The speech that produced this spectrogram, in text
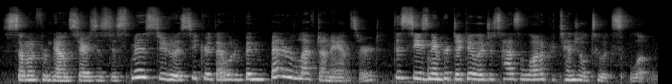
Someone from downstairs is dismissed due to a secret that would have been better left unanswered. This season in particular just has a lot of potential to explode.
